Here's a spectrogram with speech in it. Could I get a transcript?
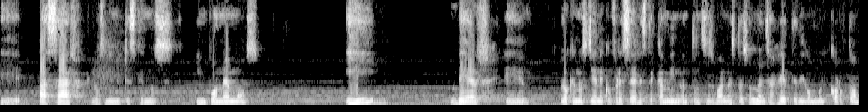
eh, pasar los límites que nos imponemos y ver eh, lo que nos tiene que ofrecer este camino. Entonces, bueno, este es un mensaje, te digo, muy corto.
